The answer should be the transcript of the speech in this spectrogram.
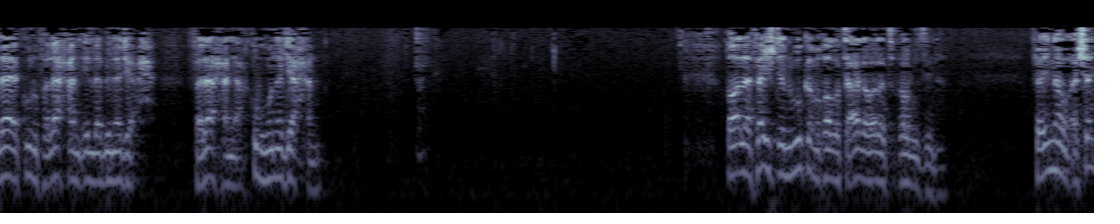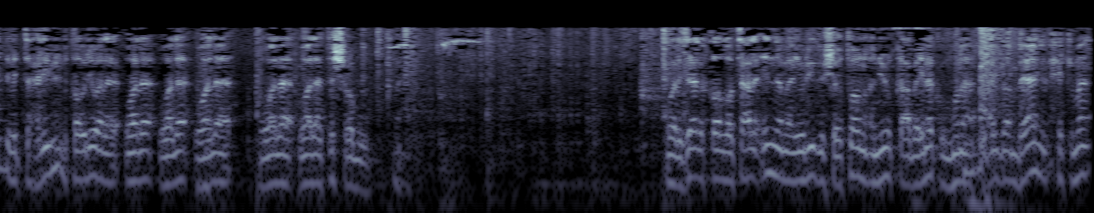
لا يكون فلاحا إلا بنجاح. فلاحا يعقبه نجاحا. قال فاجتنبوا كما قال تعالى ولا تقربوا الزنا. فإنه أشد في التحريم من قوله ولا, ولا, ولا, ولا, ولا, ولا تشربوا. ولذلك قال الله تعالى إنما يريد الشيطان أن يوقع بينكم. هنا أيضا بيان الحكمة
